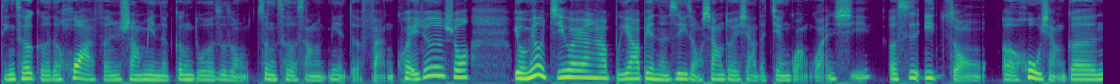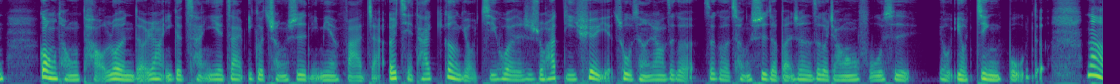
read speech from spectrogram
停车格的划分上面的更多的这种政策上面的反馈，也就是说，有没有机会让它不要变成是一种相对下的监管关系，而是一种呃互相跟共同讨论的，让一个产业在一个城市里面发展，而且它更有机会的是说，它的确也促成让这个这个城市的本身的这个交通服务是。有有进步的，那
